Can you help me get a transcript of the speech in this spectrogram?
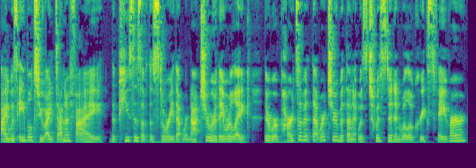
I was able to identify the pieces of the story that were not true, or they were like, there were parts of it that were true, but then it was twisted in Willow Creek's favor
